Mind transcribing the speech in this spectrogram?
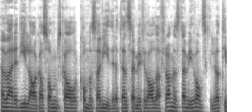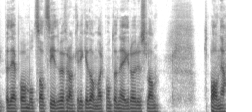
være de laga som skal komme seg videre til en semifinale derfra, mens det er mye vanskeligere å tippe det på motsatt side med Frankrike, Danmark, Montenegro, Russland, Spania.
